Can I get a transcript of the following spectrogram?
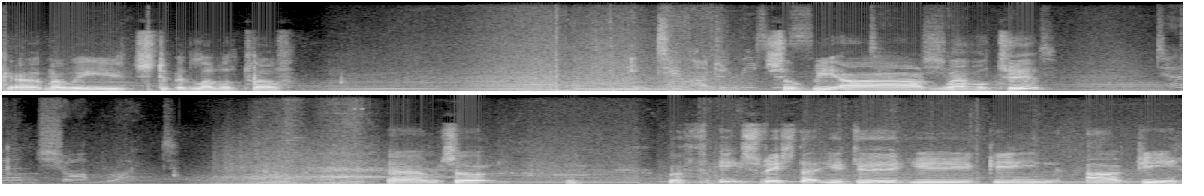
Get out of my way, you stupid level 12. In 200 meters. So we are level 2. right. Turn sharp right. Um, so with each race that you do, you gain RP,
